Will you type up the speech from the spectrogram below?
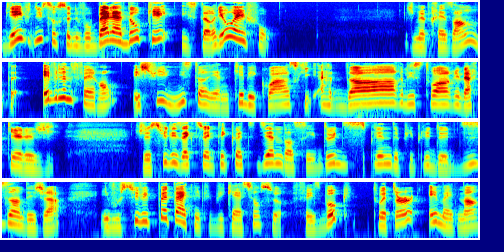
Bienvenue sur ce nouveau balado qu'est Historio Info. Je me présente, Evelyne Ferron, et je suis une historienne québécoise qui adore l'histoire et l'archéologie. Je suis les actualités quotidiennes dans ces deux disciplines depuis plus de dix ans déjà, et vous suivez peut-être mes publications sur Facebook, Twitter et maintenant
